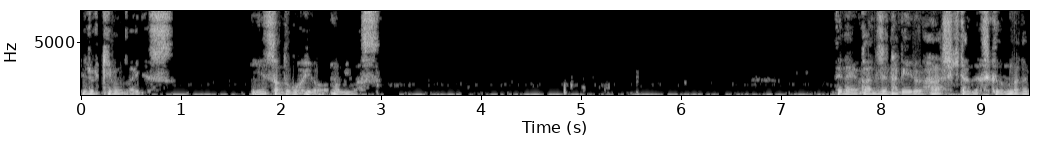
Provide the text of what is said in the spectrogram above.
非常に気分がいいです。インスタントコーヒーを飲みます。でね、感じでなんかいろいろ話してきたんですけども、なんか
